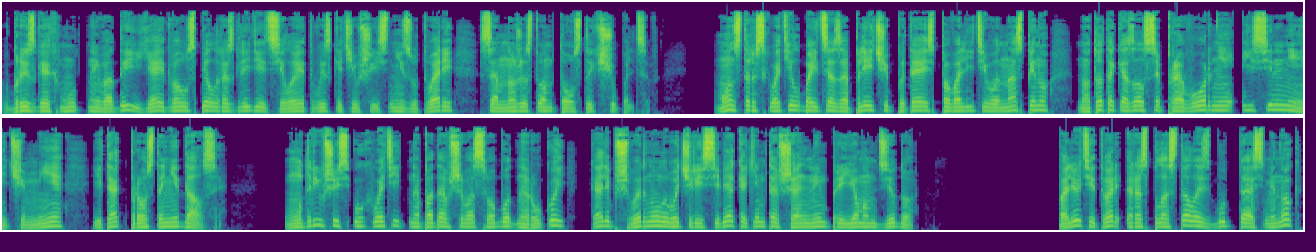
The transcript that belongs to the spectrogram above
В брызгах мутной воды я едва успел разглядеть силуэт выскочившей снизу твари со множеством толстых щупальцев. Монстр схватил бойца за плечи, пытаясь повалить его на спину, но тот оказался проворнее и сильнее, чем Мия, и так просто не дался. Умудрившись ухватить нападавшего свободной рукой, Калиб швырнул его через себя каким-то шальным приемом дзюдо. Полете тварь распласталась, будто осьминог,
